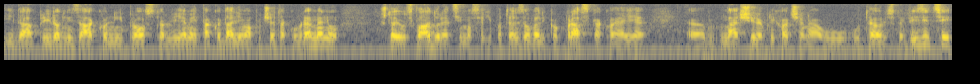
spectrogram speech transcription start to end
i da, prirodni zakoni, prostor, vrijeme i tako dalje ima početak u vremenu, što je u skladu recimo sa hipotezom velikog praska koja je uh, najšire prihvaćena u, u teorijskoj fizici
